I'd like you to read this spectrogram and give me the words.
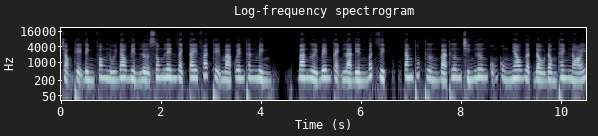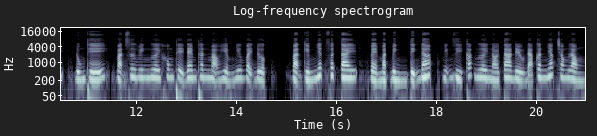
trọng thể đình phong núi đao biển lửa sông lên rạch tay phát thể mà quên thân mình. Ba người bên cạnh là Điền Bất Dịch, Tăng Thúc Thường và Thương Chính Lương cũng cùng nhau gật đầu đồng thanh nói, đúng thế, vạn sư vinh ngươi không thể đem thân mạo hiểm như vậy được. Vạn kiếm nhất phất tay, vẻ mặt bình tĩnh đáp, những gì các ngươi nói ta đều đã cân nhắc trong lòng.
